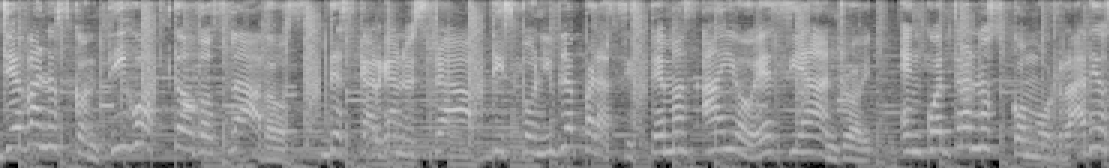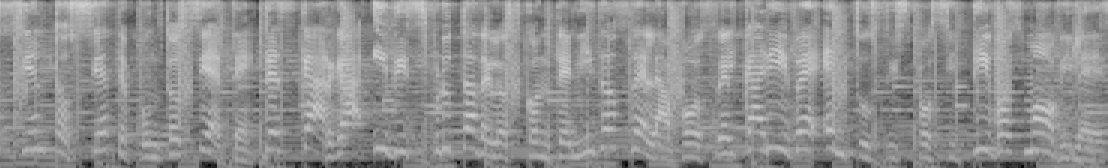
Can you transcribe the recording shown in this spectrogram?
Llévanos contigo a todos lados. Descarga nuestra app disponible para sistemas iOS y Android. Encuéntranos como Radio 107.7. Descarga y disfruta de los contenidos de La Voz del Caribe en tus dispositivos móviles.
